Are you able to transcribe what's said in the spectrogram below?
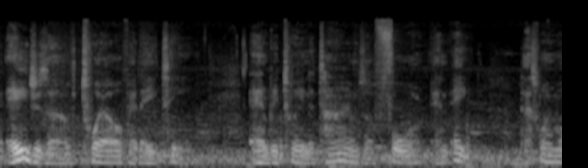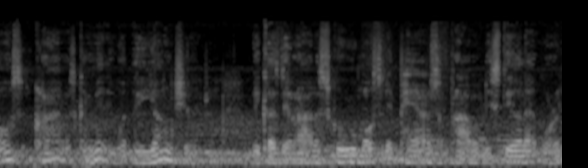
the ages of 12 and 18, and between the times of four and eight. That's when most crime is committed with the young children because they're out of school. Most of their parents are probably still at work.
